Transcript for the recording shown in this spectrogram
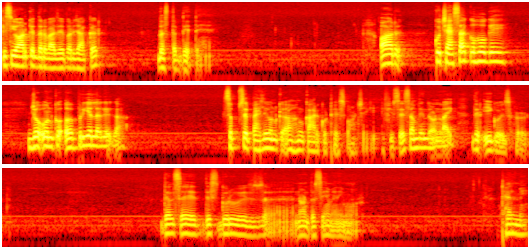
किसी और के दरवाजे पर जाकर दस्तक देते हैं। और कुछ ऐसा कहोगे, जो उनको अप्रिय लगेगा? सबसे पहले उनके अहंकार को ठेस पहुंचेगी। If you say something don't like their ego is hurt they'll say this guru is not the same any more tell me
